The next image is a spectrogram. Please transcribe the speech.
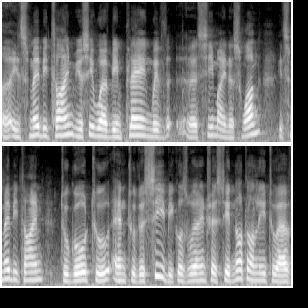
uh, it's maybe time, you see we have been playing with uh, c minus 1, it's maybe time to go to n to the c because we're interested not only to have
